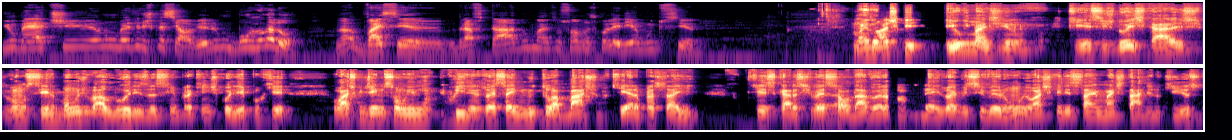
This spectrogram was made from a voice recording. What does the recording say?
E o Matt, eu não vejo ele especial, eu vejo ele um bom jogador. Né? Vai ser draftado, mas eu só não escolheria muito cedo. Mas eu acho que, eu imagino que esses dois caras vão ser bons valores assim para quem escolher, porque eu acho que o Jameson Williams vai sair muito abaixo do que era para sair que esse cara, se estivesse é. saudável, era top 10 wide receiver 1. Eu acho que ele sai mais tarde do que isso.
